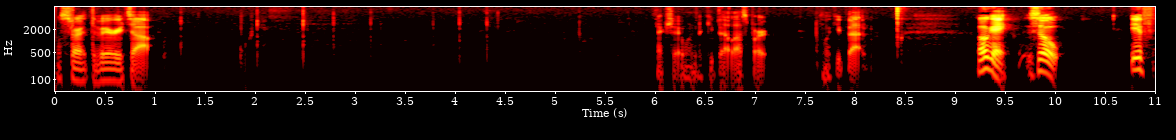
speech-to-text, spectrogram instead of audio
We'll start at the very top. Actually, I wanted to keep that last part. We'll keep that. Okay, so if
